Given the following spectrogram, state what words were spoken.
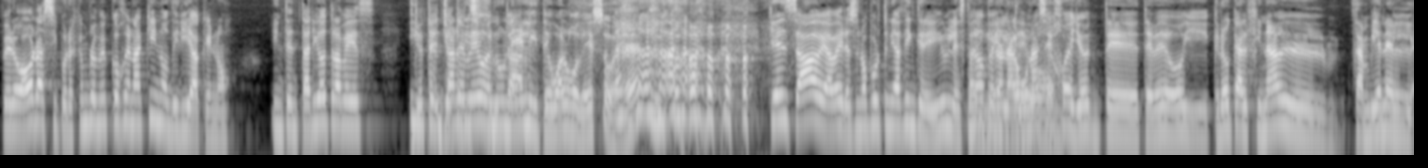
pero ahora si por ejemplo me cogen aquí no diría que no. Intentaría otra vez yo te, yo te veo en un élite o algo de eso, ¿eh? ¿Quién sabe? A ver, es una oportunidad increíble estar No, pero en algunas, o... yo te, te, veo y creo que al final también, el,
